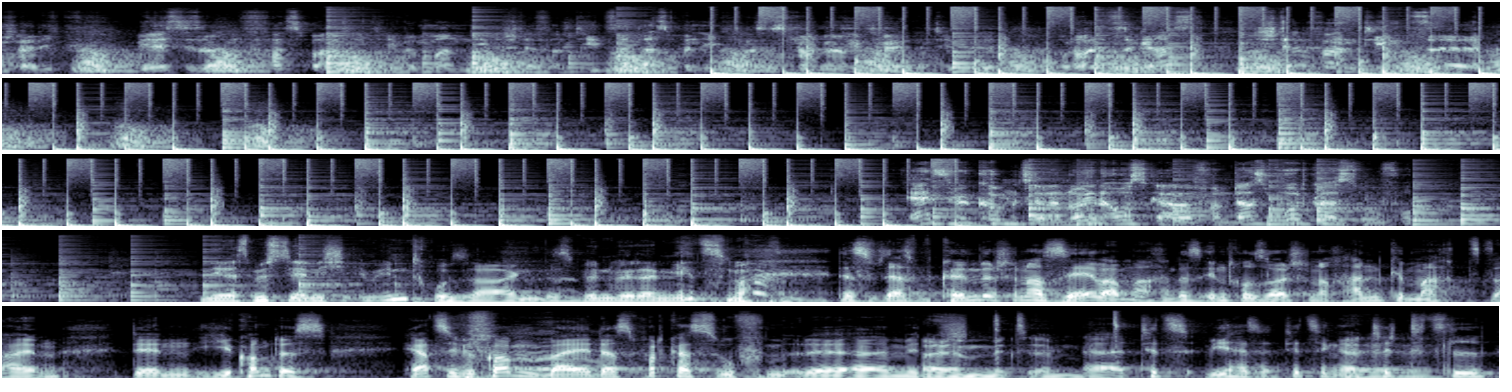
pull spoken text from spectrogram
wahrscheinlich, wer ist dieser unfassbar attraktive Mann neben Stefan Tietze? Das bin ich. Das ist mein Name. Und heute zu Gast Stefan Tietze. Herzlich willkommen zu einer neuen Ausgabe von Das Podcast UFO. Nee, das müsst ihr ja nicht im Intro sagen, das würden wir dann jetzt machen. Das, das können wir schon noch selber machen. Das Intro soll schon noch handgemacht sein, denn hier kommt es. Herzlich willkommen bei das Podcast UF äh, mit, Ähm, mit, ähm, äh, Titz, wie heißt er? Titzinger, Titzel,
